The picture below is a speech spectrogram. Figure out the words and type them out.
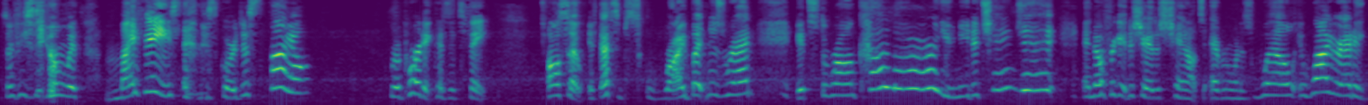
so if you see one with my face and this gorgeous smile, report it because it's fake. Also, if that subscribe button is red, it's the wrong color. You need to change it. And don't forget to share this channel to everyone as well. And while you're at it,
